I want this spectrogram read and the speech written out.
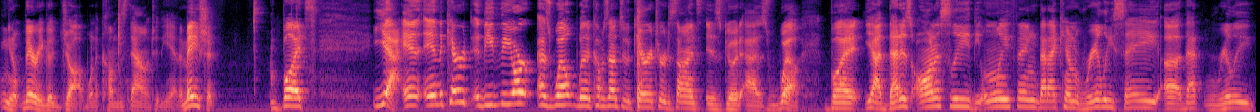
you know, very good job when it comes down to the animation. But yeah, and, and the character, the, the art as well, when it comes down to the character designs, is good as well. But yeah, that is honestly the only thing that I can really say uh, that really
